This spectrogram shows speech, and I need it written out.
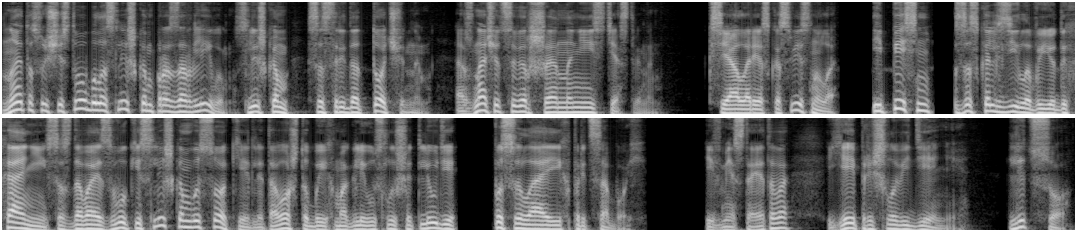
Но это существо было слишком прозорливым, слишком сосредоточенным, а значит, совершенно неестественным. Ксиала резко свистнула, и песнь заскользила в ее дыхании, создавая звуки слишком высокие для того, чтобы их могли услышать люди, посылая их пред собой. И вместо этого ей пришло видение. Лицо,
